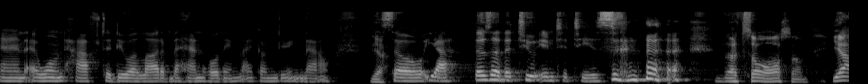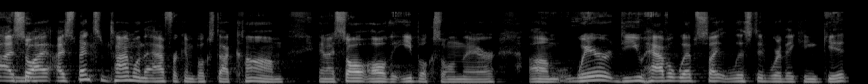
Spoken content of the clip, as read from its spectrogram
and I won't have to do a lot of the hand holding like I'm doing now. Yeah. So yeah, those are the two entities. That's so awesome. Yeah. I, so mm-hmm. I, I spent some time on the AfricanBooks.com and I saw all the ebooks on there. Um, where do you have a website listed where they can get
